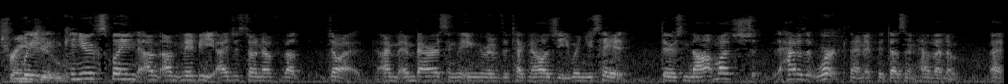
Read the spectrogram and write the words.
train Wait, you. can you explain? Um, um, maybe I just don't know enough about. Don't, I'm embarrassingly ignorant of the technology. When you say it, there's not much. How does it work then if it doesn't have an? A, a,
